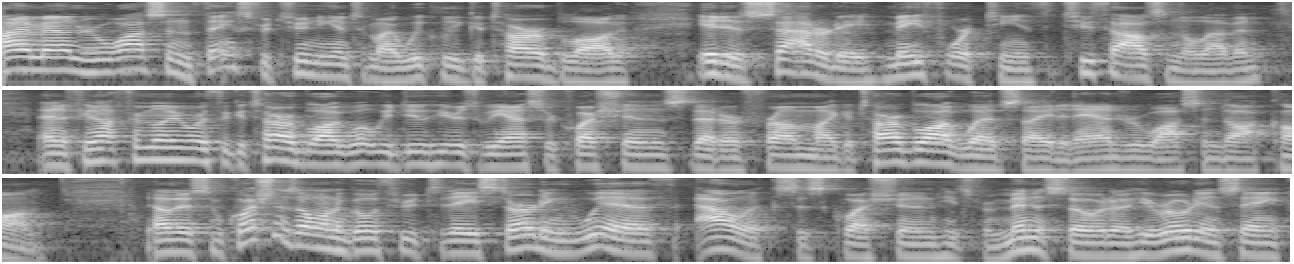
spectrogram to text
Hi, I'm Andrew Wasson. Thanks for tuning into my weekly guitar blog. It is Saturday, May 14th, 2011. And if you're not familiar with the guitar blog, what we do here is we answer questions that are from my guitar blog website at andrewwasson.com. Now, there's some questions I want to go through today, starting with Alex's question. He's from Minnesota. He wrote in saying,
